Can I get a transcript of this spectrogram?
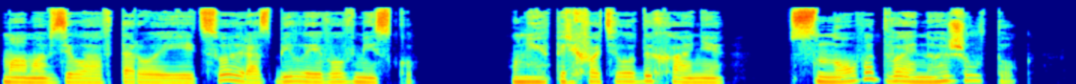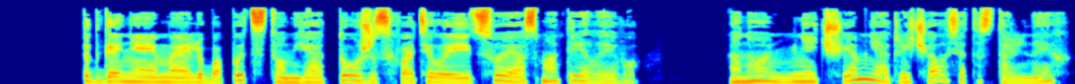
Мама взяла второе яйцо и разбила его в миску. У нее перехватило дыхание. Снова двойной желток. Подгоняемая любопытством, я тоже схватила яйцо и осмотрела его. Оно ничем не отличалось от остальных.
